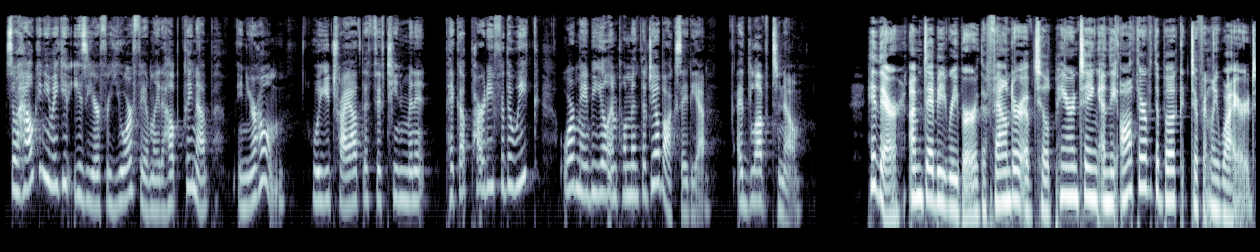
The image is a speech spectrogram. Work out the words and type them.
So, how can you make it easier for your family to help clean up in your home? Will you try out the 15 minute pickup party for the week? Or maybe you'll implement the jailbox idea. I'd love to know. Hey there, I'm Debbie Reber, the founder of Tilt Parenting and the author of the book Differently Wired.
